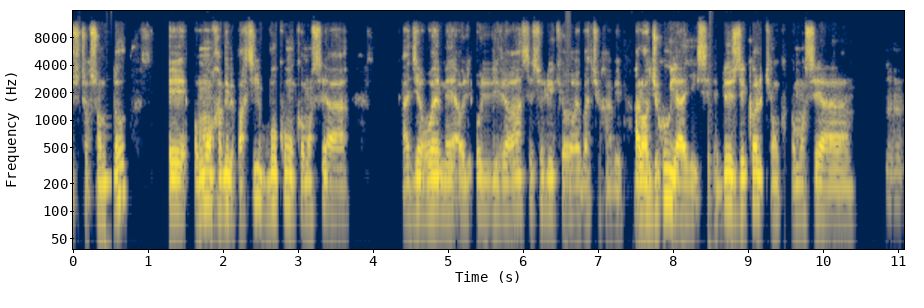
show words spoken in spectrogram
sur son dos. Et au moment où Khabib est parti, beaucoup ont commencé à, à dire ouais, mais Oliveira, c'est celui qui aurait battu Khabib. Alors, du coup, il y a ces deux écoles qui ont commencé à, Mhm.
